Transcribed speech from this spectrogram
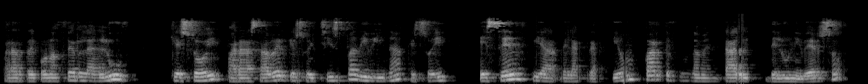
para reconocer la luz que soy, para saber que soy chispa divina, que soy esencia de la creación, parte fundamental del universo.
